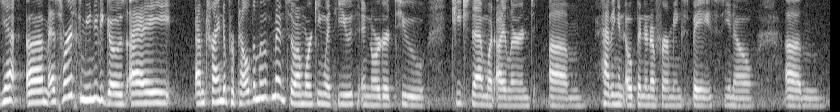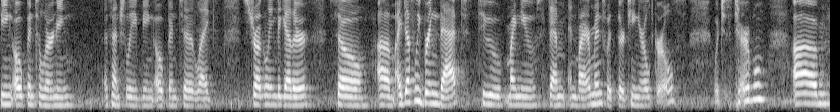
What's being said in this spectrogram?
Yeah, um, as far as community goes, I am trying to propel the movement, so I'm working with youth in order to teach them what I learned, um, having an open and affirming space, you know, um, being open to learning, essentially being open to like struggling together. So um, I definitely bring that to my new STEM environments with 13 year old girls, which is terrible. Um,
